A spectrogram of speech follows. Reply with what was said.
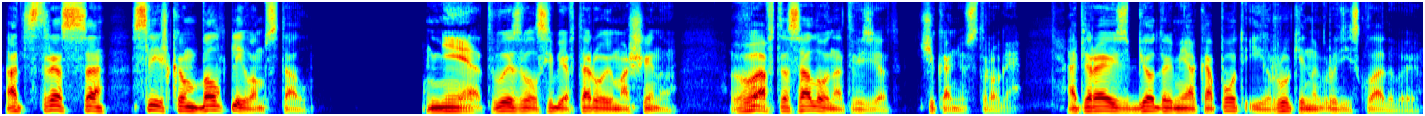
От стресса слишком болтливым стал. «Нет, вызвал себе вторую машину. В автосалон отвезет, чеканю строго. Опираюсь бедрами о капот и руки на груди складываю.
